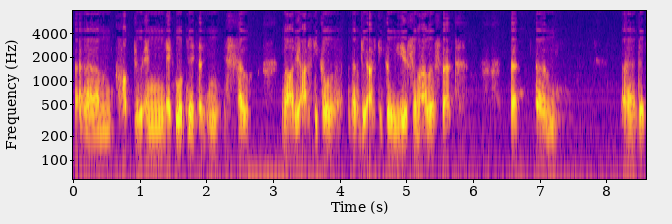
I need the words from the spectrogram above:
ehm um, gehad toe en ek hoop net dat sou na die artikel dat die artikel hier en alles dat dat ehm um, uh, dit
